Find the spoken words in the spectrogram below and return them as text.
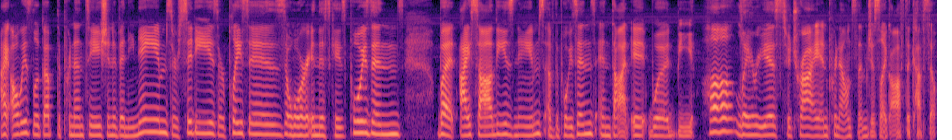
I always look up the pronunciation of any names or cities or places, or in this case, poisons. But I saw these names of the poisons and thought it would be hilarious to try and pronounce them just like off the cuff. So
